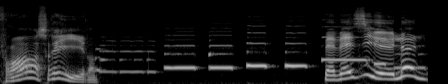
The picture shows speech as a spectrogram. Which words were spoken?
France rire. Bah vas-y, euh, lol.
